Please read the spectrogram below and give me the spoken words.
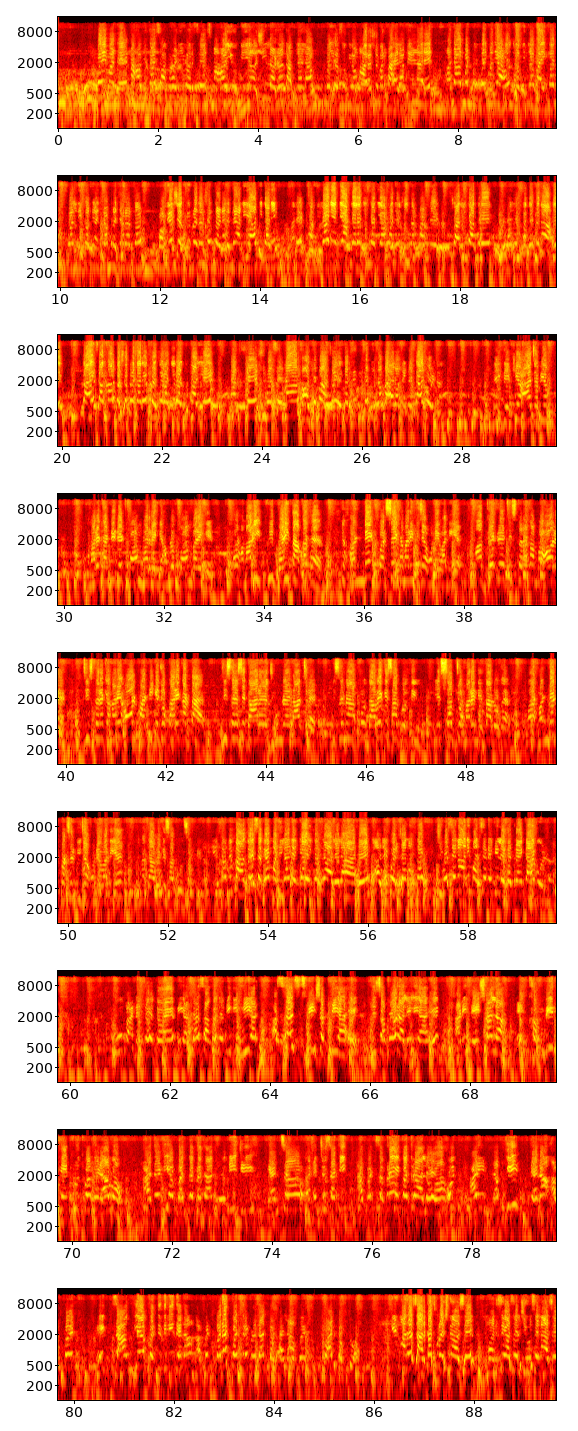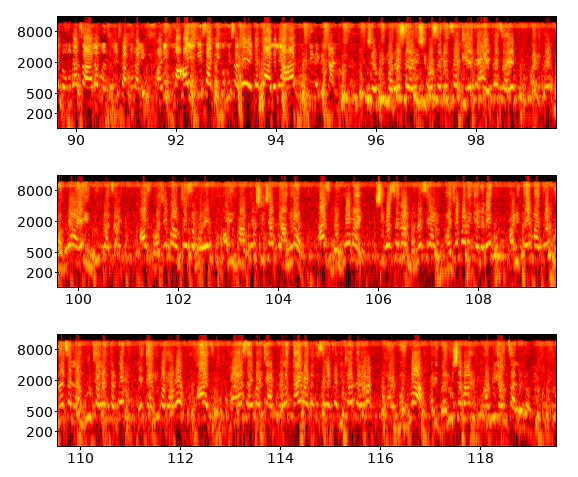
मुंबईमध्ये महाविकास आघाडी वर्सेस महायुती अशी लढत आपल्याला मुंबई असो किंवा महाराष्ट्रभर पाहायला मिळणार आहे. आता आपण मुंबईमध्ये आहोत. रवींद्र वाईकर उज्ज्वल निकम यांच्या प्रचारार्थ भव्य शक्ती प्रदर्शन करण्यात येते आणि या ठिकाणी अनेक महिला नेते आपल्याला दिसतात. यामध्ये शीतल पांडे शाली ठाकरे हे सगळेजण आहे काय सांगणार? कशा प्रकारे प्रचाराची रणधुमाळी आहे? मनसे शिवसेना भाजप असं एकत्रित तिथं पाहायला मिळते नहीं, देखिए, आज अभी हम हमारे कैंडिडेट फॉर्म भर रहेंगे हम लोग फॉर्म भरेंगे। और हमारी इतनी बड़ी ताकत है कि हंड्रेड परसेंट हमारी विजय होने वाली है। आप देख रहे हैं जिस तरह का माहौल है, जिस तरह के हमारे ऑल पार्टी के जो कार्यकर्ता है, जिस तरह से गा रहे झूम रहे नाच रहे हैं, इसलिए मैं आपको दावे के साथ बोलती हूँ, ये सब जो हमारे नेता लोग हैं, और हंड्रेड परसेंट विजय होने वाली है तो मैं दावे के साथ बोल सकती हूँ। सगळ्या महिला नेत्या एकत्र आलेल्या आहेत अनेक वर्षानंतर नेतृत्व मिळावं. आदरणीय पंतप्रधान मोदीजी यांचं ह्याच्यासाठी आपण सगळे एकत्र आलो आहोत. आणि नक्की त्यांना आपण एक चांगल्या पद्धतीने त्यांना आपण परत पंतप्रधान बघायला आपण वाट बघतो. की मला सारखाच प्रश्न असेल मनसे असेल शिवसेना असेल दोन हजार सहाला मनसेची स्थापना झाली. आणि महायुतीसाठी तुम्ही सगळे एकत्र आलेले आहात. मनसे आणि शिवसेनेचा डीएनए हा एकच आहे आणि तो भगवा आहे हिंदुत्वाचा आहे. आज भाजप आमच्यासमोर आहे आणि मातोश्रीच्या प्रांगणात आज भगवम आहे. शिवसेना मनसे आणि भाजपने केलेले आणि ते मात्र कुणाचं लांबून चालन करते हे त्यांनी बघावं. आज बाळासाहेबांच्या आपल्याला काय वाटत असेल याचा विचार करावा? कारण भगवा आणि धनुष्यमान आम्ही घेऊन चाललेलो आहोत.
